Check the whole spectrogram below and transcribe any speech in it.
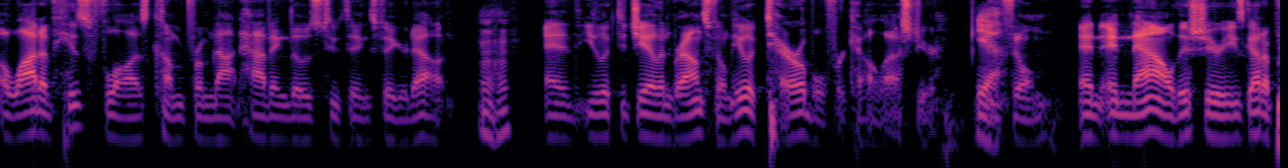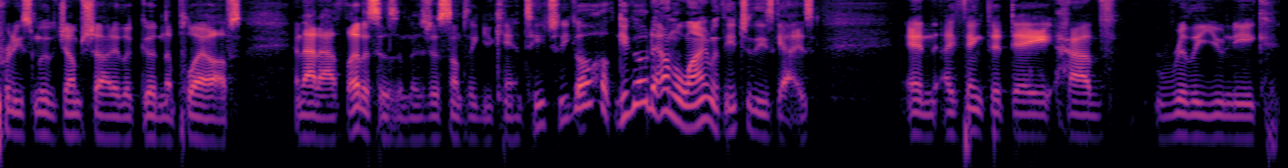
a lot of his flaws come from not having those two things figured out. Mm-hmm. And you looked at Jaylen Brown's film; he looked terrible for Cal last year Yeah. in film. And and now this year he's got a pretty smooth jump shot. He looked good in the playoffs, and that athleticism is just something you can't teach. So you go you go down the line with each of these guys, and I think that they have really unique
